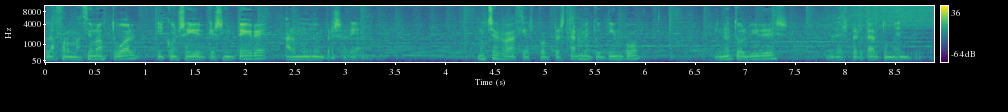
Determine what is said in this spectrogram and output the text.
la formación actual y conseguir que se integre al mundo empresarial. Muchas gracias por prestarme tu tiempo y no te olvides de despertar tu mente.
